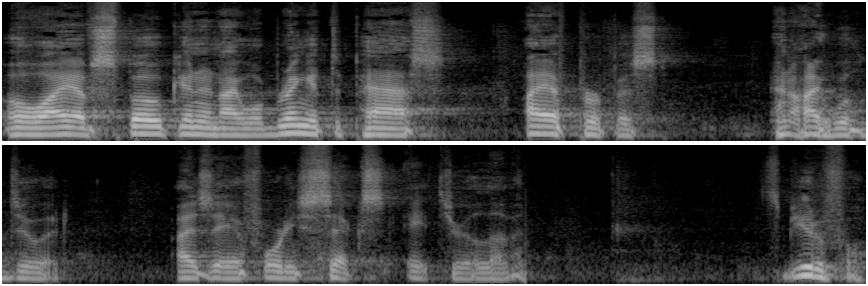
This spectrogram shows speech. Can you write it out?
Oh, I have spoken and I will bring it to pass. I have purposed and I will do it. Isaiah 46, 8 through 11. It's beautiful.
